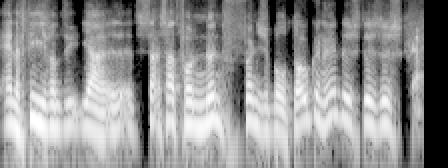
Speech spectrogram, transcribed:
NFT's, want ja, het staat voor non-fungible token. Hè? Dus, dus, dus, ja.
